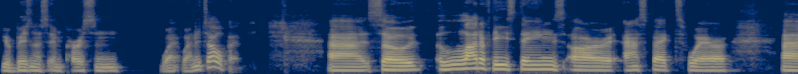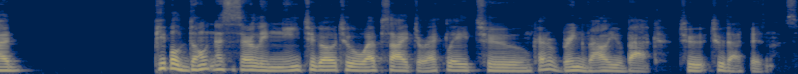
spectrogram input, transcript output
your business in person when, when it's open. Uh, so a lot of these things are aspects where uh, people don't necessarily need to go to a website directly to kind of bring value back to, to that business.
